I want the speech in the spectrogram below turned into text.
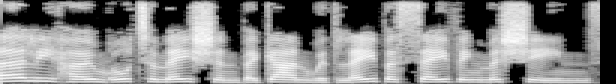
Early home automation began with labor-saving machines.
